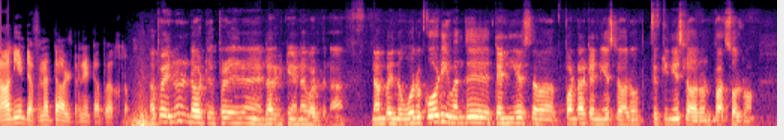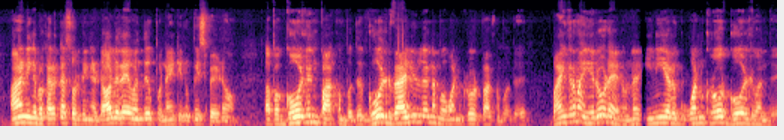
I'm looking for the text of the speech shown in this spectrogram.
நாளையும் டெஃபினட்டாக ஆல்டர்னேட்டாக பார்க்கலாம். அப்போ இன்னொன்று டவுட் இப்போ எல்லாருக்கிட்டையும் என்ன வருதுன்னா நம்ம இந்த ஒரு கோடி வந்து டென் இயர்ஸில் போண்டா டென் இயர்ஸில் வரும் ஃபிஃப்டீன் இயர்ஸில் வரும்னு பா சொல்கிறோம் ஆனால் நீங்கள் இப்போ கரெக்டாக சொல்கிறீங்க டாலரே வந்து இப்போ நைன்ட்டி ருபீஸ் போயிடும். அப்போ கோல்டுன்னு பார்க்கும்போது கோல்டு வேல்யூவில் நம்ம ஒன் க்ரோர் பார்க்கும்போது பயங்கரமா எரோட் ஆயிடும்ல. இனியர் ஒன் க்ரோர் கோல்டு வந்து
